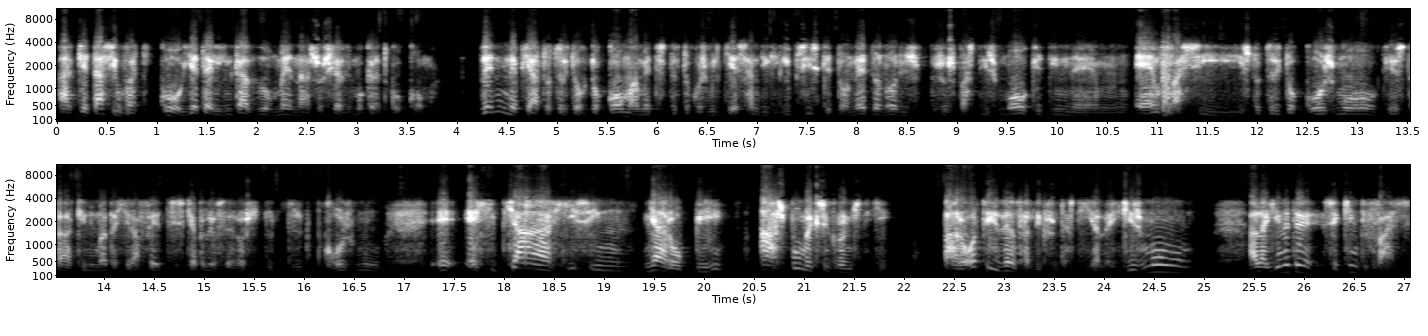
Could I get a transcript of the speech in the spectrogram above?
αρκετά συμβατικό για τα ελληνικά δεδομένα σοσιαλδημοκρατικό κόμμα. Δεν είναι πια το τρίτο το κόμμα με τις τριτοκοσμικές αντιλήψεις και τον έντονο ριζοσπαστισμό και την έμφαση στον τρίτο κόσμο και στα κινήματα χειραφέτησης και απελευθέρωση του τρίτου κόσμου. Ε, έχει πια αρχίσει μια ροπή ας πούμε εξυγχρονιστική. Παρότι δεν θα λείψουν τα στοιχεία λαϊκισμού, αλλά γίνεται σε εκείνη τη φάση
